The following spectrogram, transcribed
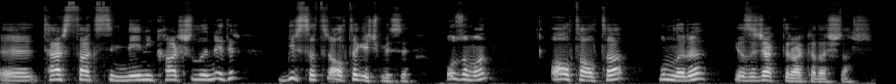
e, ters taksim neyinin karşılığı nedir? Bir satır alta geçmesi. O zaman alt alta bunları yazacaktır arkadaşlar.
